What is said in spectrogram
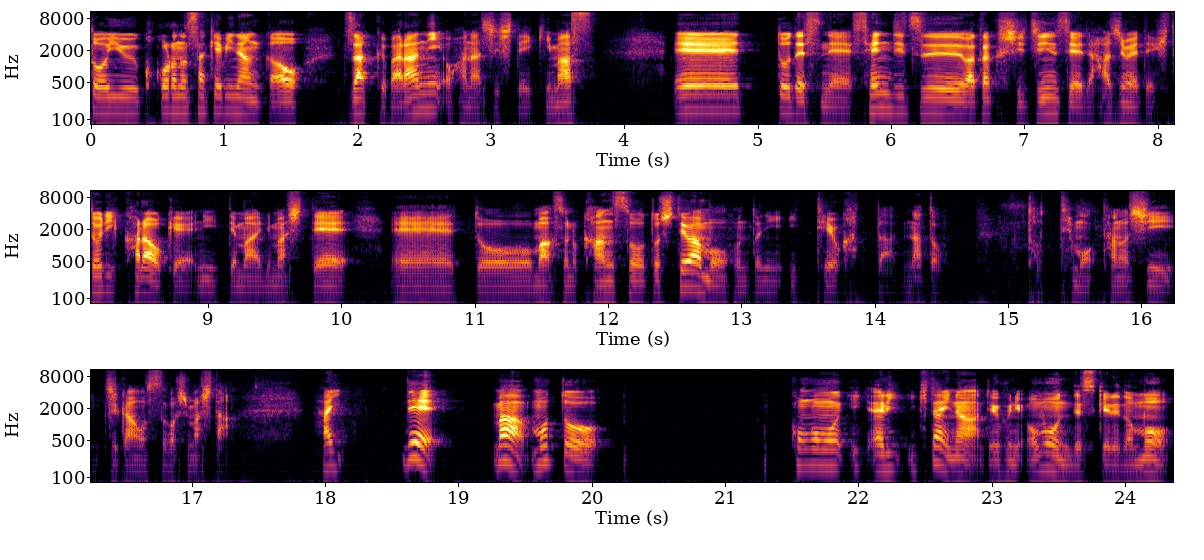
という心の叫びなんかをざっくばらんにお話ししていきます。えー、っとですね先日私人生で初めて一人カラオケに行ってまいりましてえー、っとまあその感想としてはもう本当に行ってよかったなととっても楽しい時間を過ごしました。はい。で、まあ、もっと今後もやり行きたいなというふうに思うんですけれども、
